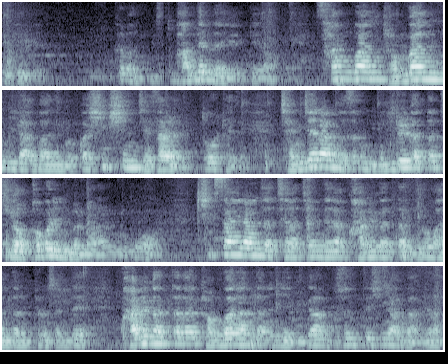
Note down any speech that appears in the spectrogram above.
이렇게 얘기해요. 그러면 반대로 얘기할게요. 상관, 경관이라고 하는 것과 식신, 제살 또 이렇게 쟁제라는 것은 일을 갖다 뒤엎어버리는 걸 말하는 거고 식상이라는 자체 같은 내가 관을 갖다 표현을 썼는데 관을 갖다가 경관한다는 얘기가 무슨 뜻이냐고 하면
